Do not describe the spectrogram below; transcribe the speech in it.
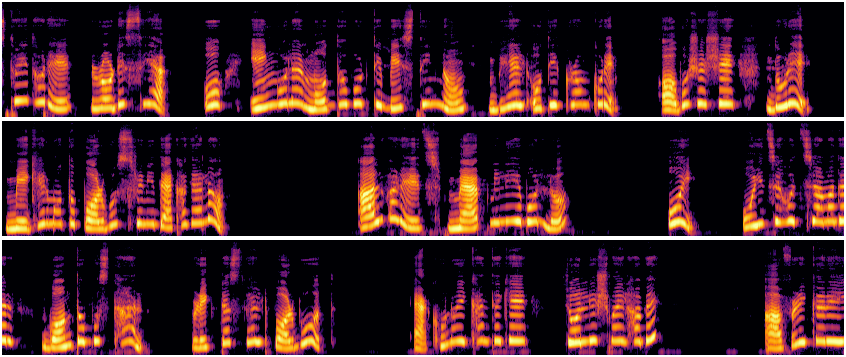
দুই ধরে রোডেসিয়া ও ইঙ্গোলার মধ্যবর্তী বিস্তীর্ণ ভেল্ট অতিক্রম করে অবশেষে দূরে মেঘের মতো পর্বতশ্রেণী দেখা গেল। আলভারেজ ম্যাপ মিলিয়ে বলল, ওই ওই যে হচ্ছে আমাদের গন্তব্যস্থান রিক্টাসফেল্ড পর্বত। এখনও এখান থেকে চল্লিশ মাইল হবে। আফ্রিকার এই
